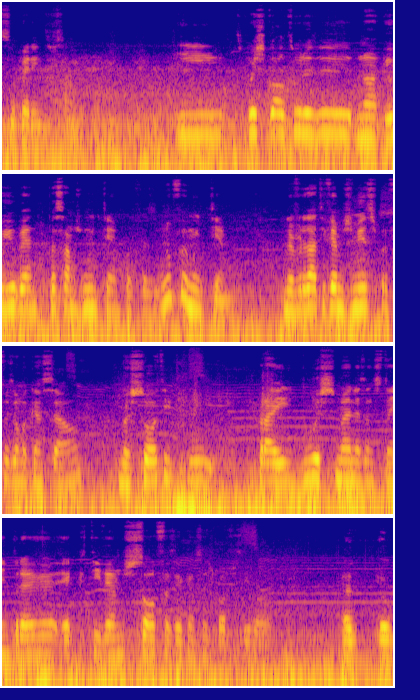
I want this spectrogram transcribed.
super interessante. E depois chegou a altura de. Eu e o Ben passámos muito tempo a fazer. Não foi muito tempo. Na verdade, tivemos meses para fazer uma canção, mas só tipo. Para aí duas semanas antes da entrega é que tivemos só a fazer canções para o festival. Eu-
